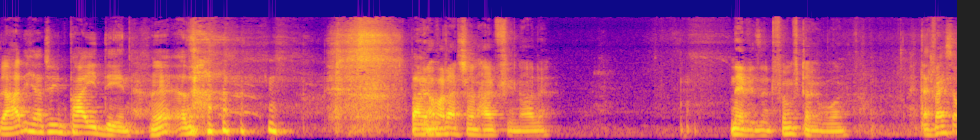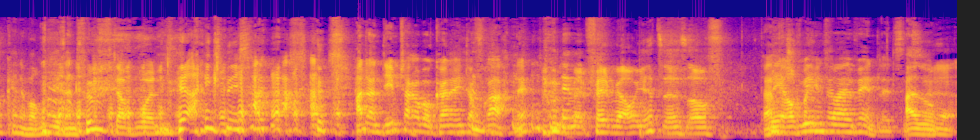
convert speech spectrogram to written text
da hatte ich natürlich ein paar Ideen. Ne? Also, Ja, war das schon Halbfinale? Ne, wir sind Fünfter geworden. Das weiß auch keiner, warum wir dann Fünfter wurden. Ja, eigentlich. Hat an dem Tag aber auch keiner hinterfragt, ne? Fällt mir auch jetzt erst auf. Da Nee, auf auf jeden Fall. erwähnt letztens. Also, Ja.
